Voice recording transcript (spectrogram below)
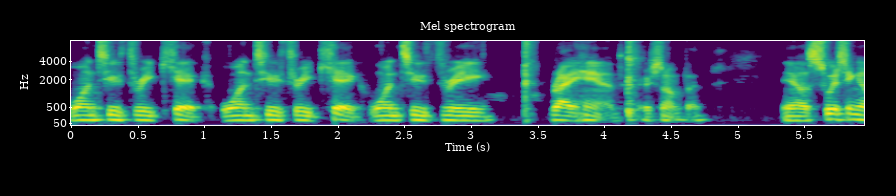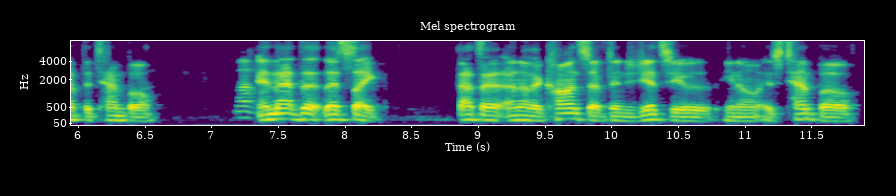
one, two, three, kick, one, two, three, kick, one, two, three, right hand or something, you know, switching up the tempo. love And that, that that's like, that's a, another concept in jiu-jitsu, you know, is tempo.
